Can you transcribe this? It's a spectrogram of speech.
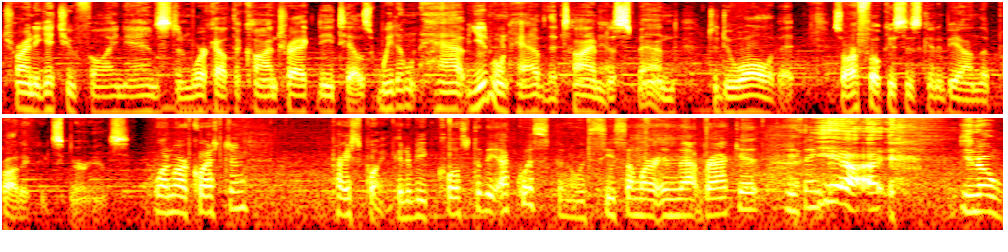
trying to get you financed and work out the contract details. We don't have, you don't have the time to spend to do all of it. So our focus is going to be on the product experience. One more question. Price point, going to be close to the Equus? Going to see somewhere in that bracket, you think? Yeah, I, you know,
